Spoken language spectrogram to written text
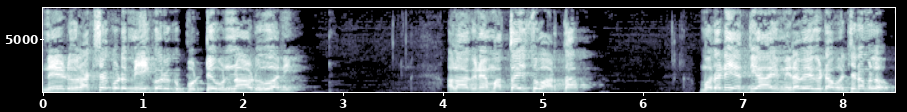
నేడు రక్షకుడు మీ కొరకు పుట్టి ఉన్నాడు అని. అలాగనే మత్తైసు వార్త మొదటి అధ్యాయం ఇరవై ఒకట వచనంలో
